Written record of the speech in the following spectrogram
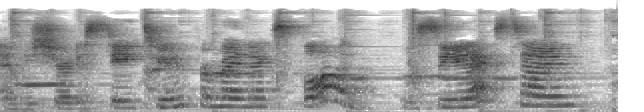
and be sure to stay tuned for my next vlog. We'll see you next time.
